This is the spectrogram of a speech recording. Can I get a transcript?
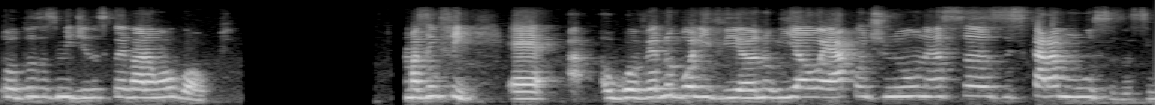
todas as medidas que levaram ao golpe. Mas, enfim, é, o governo boliviano e a OEA continuam nessas escaramuças, assim,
